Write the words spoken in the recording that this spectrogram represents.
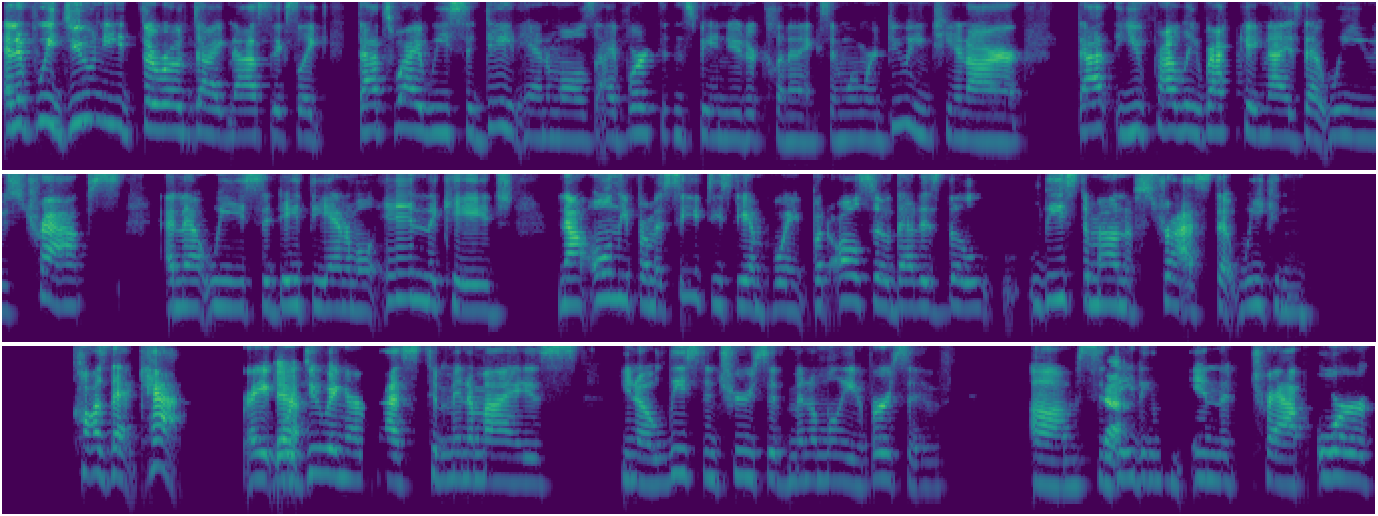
and if we do need thorough diagnostics, like that's why we sedate animals. I've worked in spay neuter clinics, and when we're doing TNR, that you've probably recognized that we use traps and that we sedate the animal in the cage, not only from a safety standpoint, but also that is the least amount of stress that we can cause that cat, right? Yeah. We're doing our best to minimize, you know, least intrusive, minimally aversive, um, sedating yeah. in the trap, or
